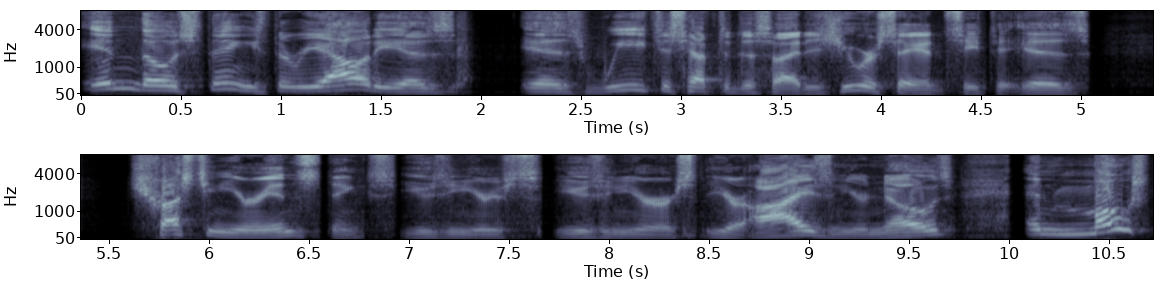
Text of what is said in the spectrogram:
in those things, the reality is, is we just have to decide, as you were saying, Sita, is trusting your instincts, using your using your your eyes and your nose. And most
